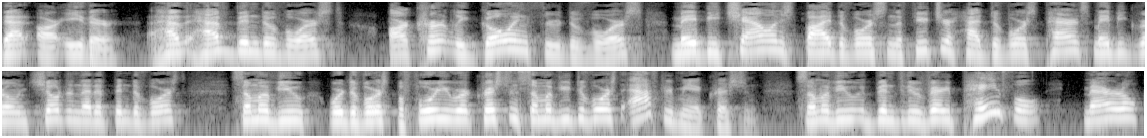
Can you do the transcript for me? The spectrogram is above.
that are either have, have been divorced, are currently going through divorce, may be challenged by divorce in the future, had divorced parents, maybe grown children that have been divorced. Some of you were divorced before you were a Christian. Some of you divorced after being a Christian. Some of you have been through very painful marital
